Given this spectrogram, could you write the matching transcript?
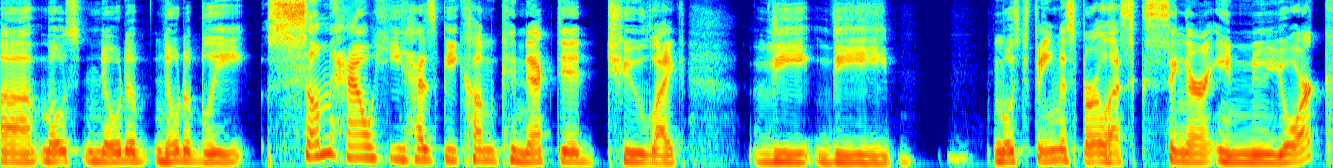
Uh, most nota- notably, somehow he has become connected to like the the most famous burlesque singer in New York,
